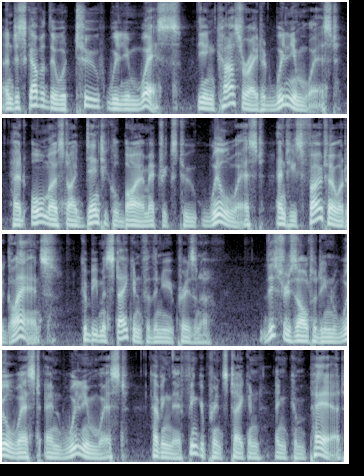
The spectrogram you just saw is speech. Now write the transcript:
and discovered there were two William Wests. The incarcerated William West had almost identical biometrics to Will West, and his photo at a glance could be mistaken for the new prisoner. This resulted in Will West and William West having their fingerprints taken and compared.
